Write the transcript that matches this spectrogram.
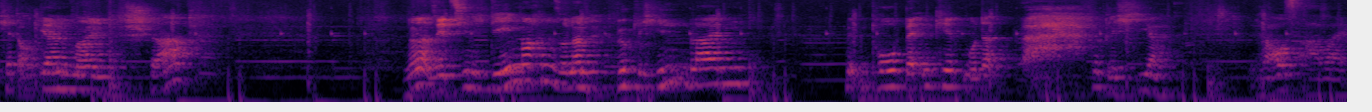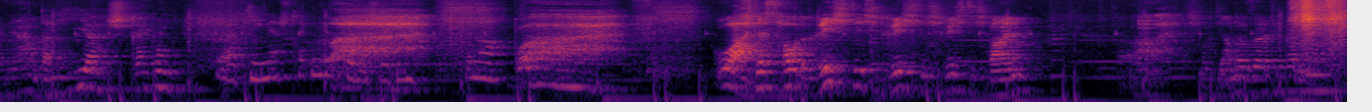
Ich hätte auch gerne meinen Stab. Na, also jetzt hier nicht den machen, sondern wirklich hinten bleiben, mit dem Po Becken kippen und dann ah, wirklich hier rausarbeiten. Ja, und dann hier Streckung. Ja, Knie mehr strecken, ah. Genau. Boah. Boah, das haut richtig, richtig, richtig rein. Ah, ich mach die andere Seite gerade mal.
